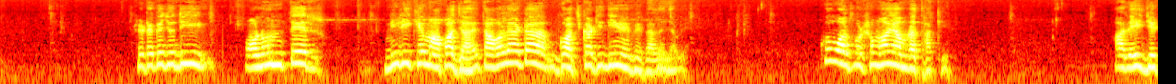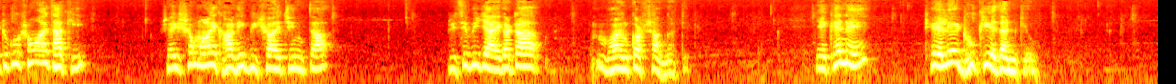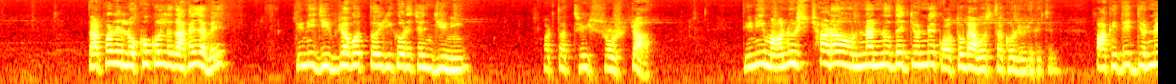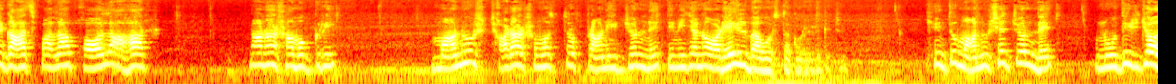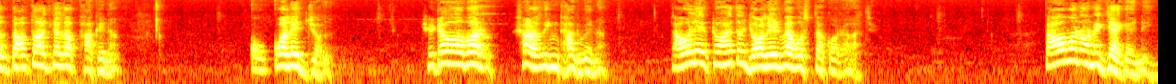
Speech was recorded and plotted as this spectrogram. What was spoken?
সেটাকে যদি অনন্তের নিরিখে মাপা যায়, তাহলে একটা গজকাঠি দিয়ে মেপে ফেলা যাবে। খুব অল্প সময় আমরা থাকি। আর এই যেটুকু সময় থাকি, সেই সময় খালি বিষয়, চিন্তা, পৃথিবী জায়গাটা ভয়ঙ্কর সাংঘাতিক। এখানে ঠেলে ঢুকিয়ে দেন কেউ। তারপরে লক্ষ্য করলে দেখা যাবে, তিনি জীবজগৎ তৈরি করেছেন যিনি, অর্থাৎ সেই স্রষ্টা। তিনি মানুষ ছাড়া অন্যান্যদের জন্য কত ব্যবস্থা করে রেখেছেন? পাখিদের জন্য গাছপালা, ফল, আহার, নানা সামগ্রী। মানুষ ছাড়া সমস্ত প্রাণীর জন্যে তিনি যেন অঢেল ব্যবস্থা করে রেখেছেন। কিন্তু মানুষের জন্যে নদীর জল, তাও তো আজকাল আর থাকে না। কলের জল, সেটাও আবার সারাদিন থাকবে না। তাহলে একটু হয়তো জলের ব্যবস্থা করা আছে। তাও আবার অনেক জায়গায় নেই।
